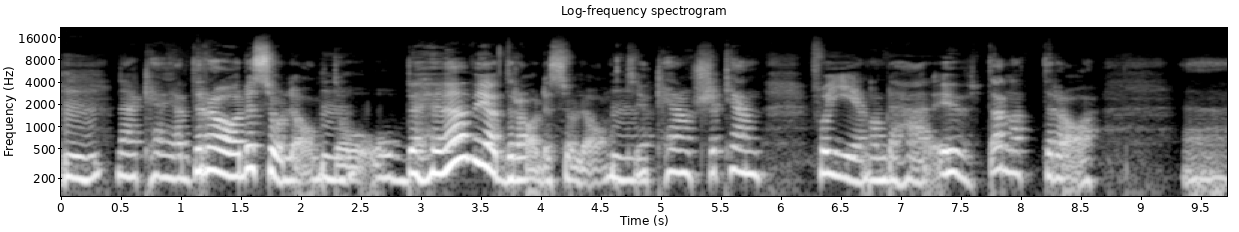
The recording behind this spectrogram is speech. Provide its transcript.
Mm. när kan jag dra det så långt och, och behöver jag dra det så långt? Mm. Jag kanske kan få igenom det här utan att dra eh,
